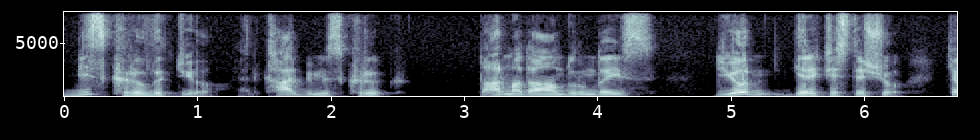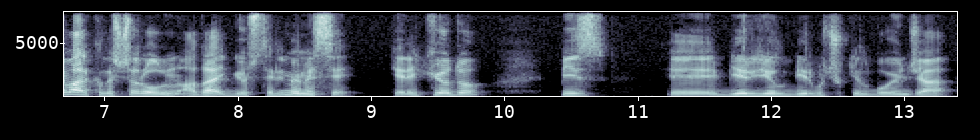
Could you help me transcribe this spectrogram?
biz kırıldık diyor. Yani kalbimiz kırık. Darmadağın durumdayız. Diyor gerekçesi de şu. Kemal Kılıçdaroğlu'nun aday gösterilmemesi gerekiyordu. Biz e, bir yıl, bir buçuk yıl boyunca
